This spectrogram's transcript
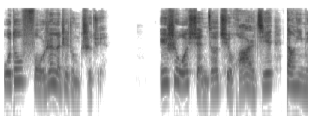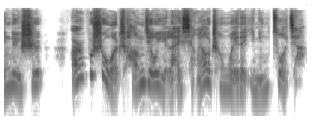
我都否认了这种直觉。于是我选择去华尔街当一名律师，而不是我长久以来想要成为的一名作家。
